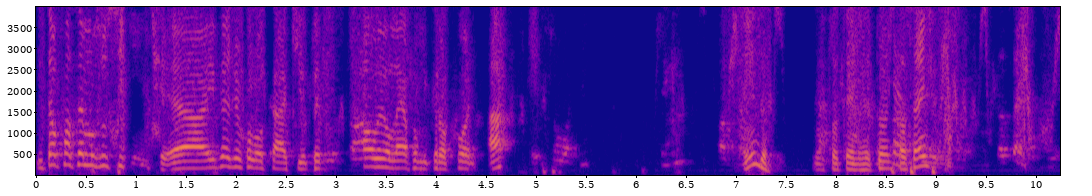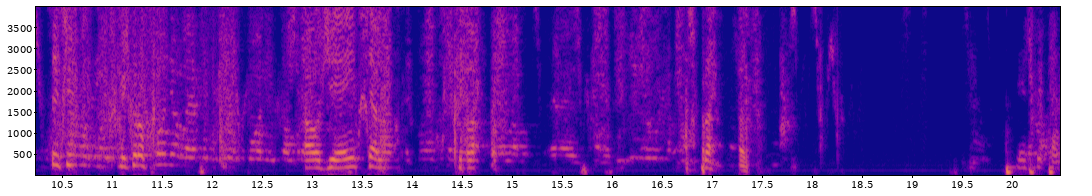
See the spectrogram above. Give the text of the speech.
Então fazemos o seguinte: é, ao invés de eu colocar aqui o pedestal, eu levo o microfone. Ah? Tá Ainda? Não estou tendo retorno? Tá saindo? Tá saindo. Vocês tiram o microfone, eu levo o microfone então, para a audiência na sequência que é, pra- Esse tá.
